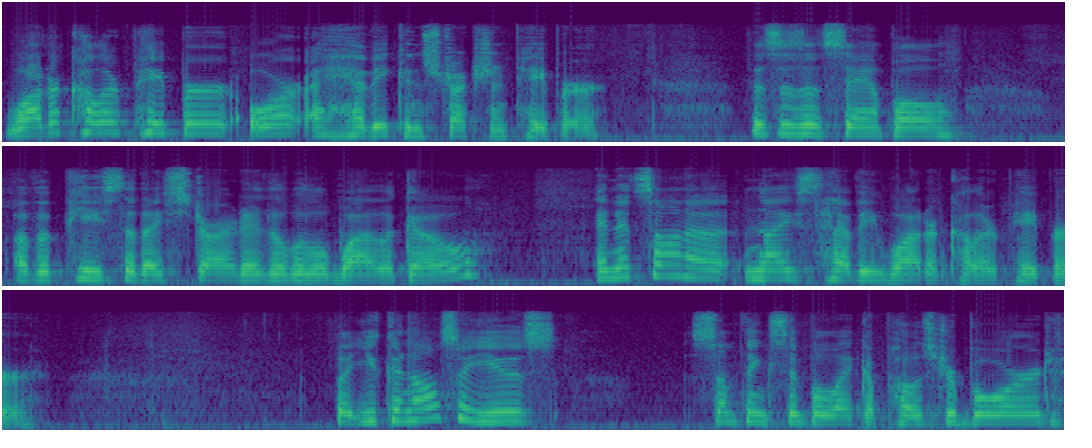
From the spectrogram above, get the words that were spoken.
watercolor paper or a heavy construction paper. This is a sample of a piece that I started a little while ago, and it's on a nice heavy watercolor paper. But you can also use something simple like a poster board.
